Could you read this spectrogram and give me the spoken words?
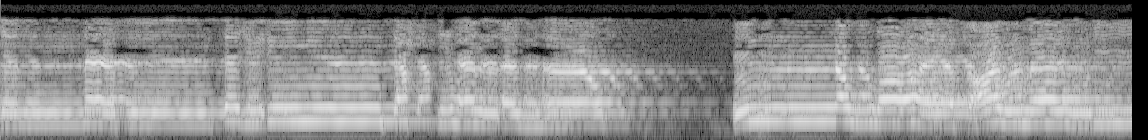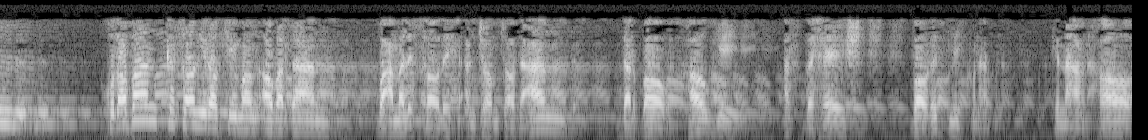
جنات تجري من تحتها الأنهار. إن الله يفعل ما يريد. خداوند کسانی را که ایمان آوردند و عمل صالح انجام دادهاند در باغهای از بهشت وارد می کند که نهرها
